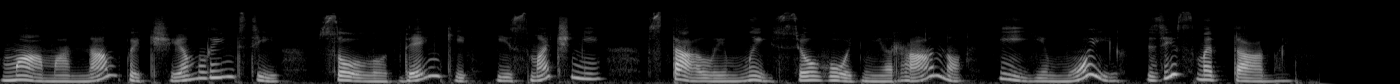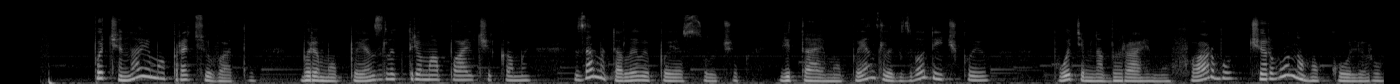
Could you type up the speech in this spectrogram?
Мама нам пече млинці, солоденькі і смачні. Встали ми сьогодні рано і їмо їх зі сметаною. Починаємо працювати. Беремо пензлик трьома пальчиками за металевий поясочок. Вітаємо пензлик з водичкою. Потім набираємо фарбу червоного кольору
